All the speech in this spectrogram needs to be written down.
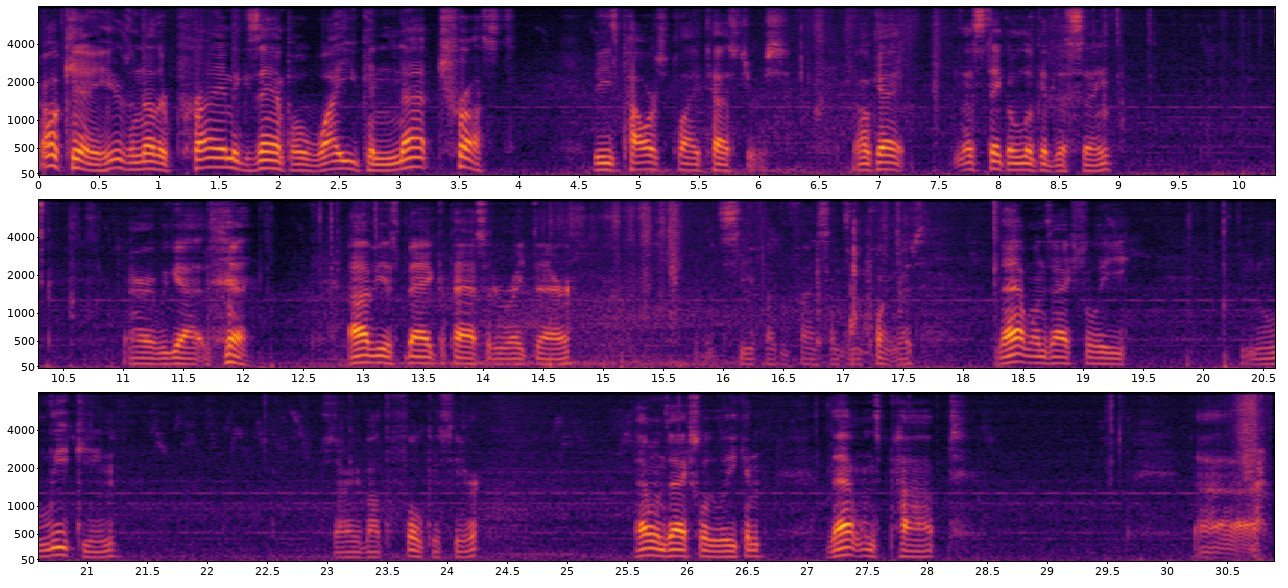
Okay, here's another prime example why you cannot trust these power supply testers. Okay, let's take a look at this thing. Alright, we got obvious bad capacitor right there. Let's see if I can find something to point with. That one's actually leaking. Sorry about the focus here. That one's actually leaking. That one's popped. Uh,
